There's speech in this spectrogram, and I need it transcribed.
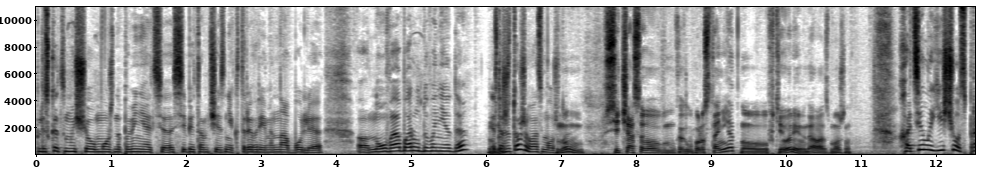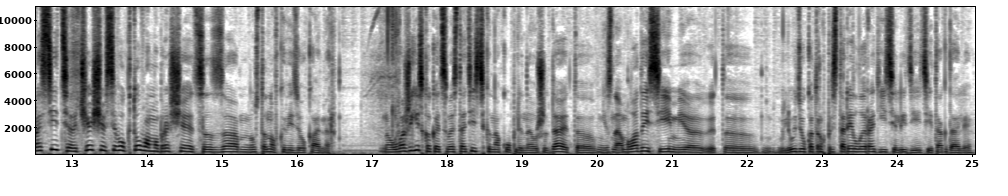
Плюс к этому еще можно поменять э, себе там через некоторое время на более э, новое оборудование, да? Это да. же тоже возможно? Ну, сейчас его как бы просто нет, но в теории, да, возможно. Хотела еще спросить, э, чаще всего кто вам обращается за установкой видеокамер? Но у вас же есть какая-то своя статистика накопленная уже, да? Это, не знаю, молодые семьи, это люди, у которых престарелые родители, дети и так далее.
